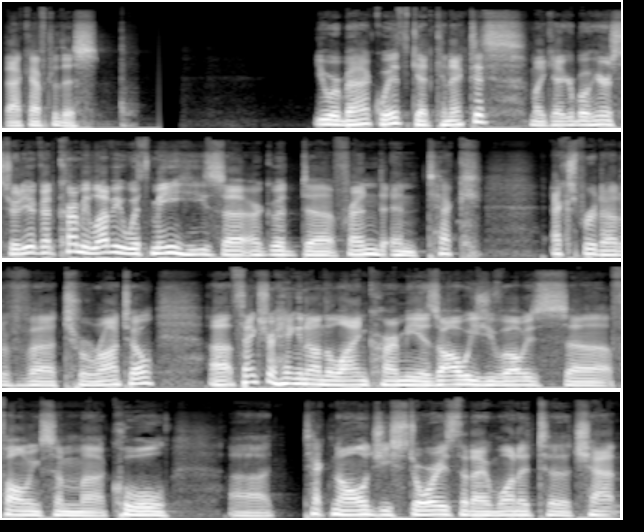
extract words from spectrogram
Back after this. You are back with Get Connected. Mike Agerbo here in studio. Got Carmi Levy with me. He's uh, our good uh, friend and tech expert out of uh, Toronto. Uh, thanks for hanging on the line, Carmi. As always, you've always uh, following some uh, cool technology stories that I wanted to chat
